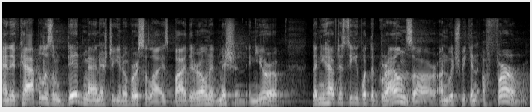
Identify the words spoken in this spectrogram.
And if capitalism did manage to universalize by their own admission in Europe, then you have to see what the grounds are on which we can affirm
